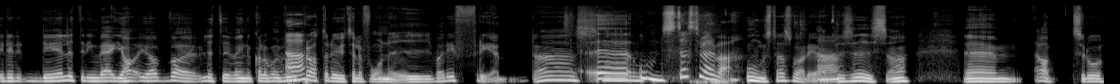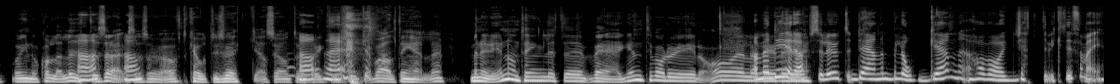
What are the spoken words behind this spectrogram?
är det, det är lite din väg. Jag, jag var lite var inne och kollade på, vi Ja. pratade ju i telefon i, var det fredags? Eh, onsdags tror jag det var. Onsdags var det, ja. Ja. Precis. Ja. Ehm, ja, så då var jag inne och kollade lite Ja, sådär. ja. Sen så har jag haft kaotisk vecka så jag har inte Ja, riktigt kikat på allting heller. Men är det någonting lite vägen till vad du är idag? Eller Ja, men det är det absolut. Den bloggen har varit jätteviktig för mig.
